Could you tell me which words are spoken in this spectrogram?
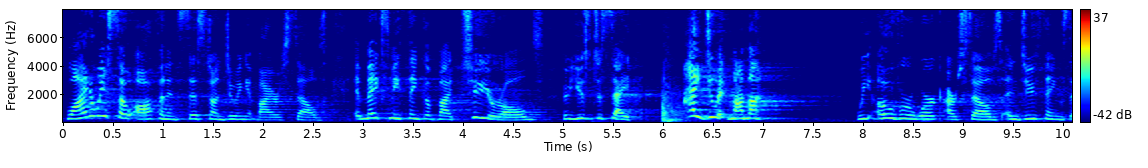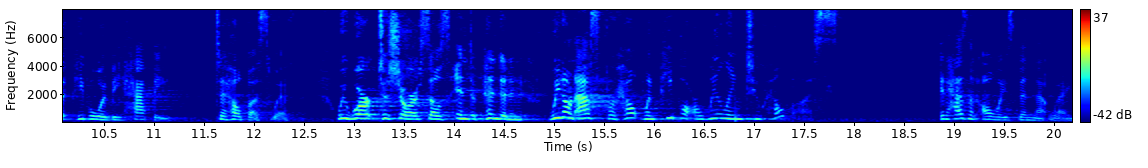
Why do we so often insist on doing it by ourselves? It makes me think of my two year olds who used to say, I do it, Mama. We overwork ourselves and do things that people would be happy to help us with. We work to show ourselves independent and we don't ask for help when people are willing to help us. It hasn't always been that way.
